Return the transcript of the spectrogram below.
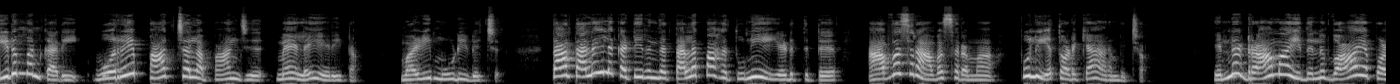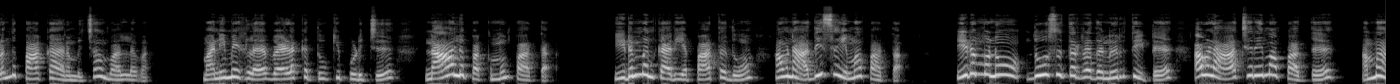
இடும்பன்காரி ஒரே பாய்ச்சல பாஞ்சு மேலே ஏறிட்டான். வழி மூடிடுச்சு. தான் தலையில கட்டியிருந்த தலைப்பாக துணியை எடுத்துட்டு அவசரம் அவசரமா புலிய தொடக்க ஆரம்பிச்சான். என்ன டிராமா இதுன்னு வாய பொழந்து பார்க்க ஆரம்பிச்சான் வல்லவன். மணிமேகலை விளக்க தூக்கி பிடிச்சு நாலு பக்கமும் பார்த்தா. இடும்பன்காரிய பார்த்ததும் அவனை அதிசயமா பார்த்தா. இடும்பனும் தூசு தடுறத நிறுத்திட்டு அவளை ஆச்சரியமா பார்த்து அம்மா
